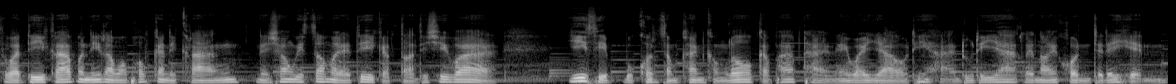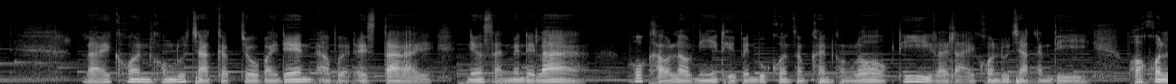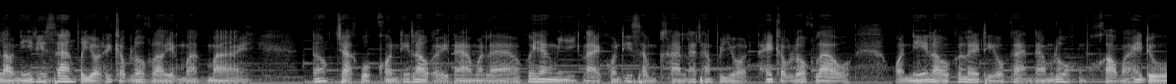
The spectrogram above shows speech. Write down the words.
สวัสดีครับ วันนี้เรามาพบกันอีกครั้งในช่อง Wisdom Variety กับตอนที่ชื่อว่า 20 บุคคลสำคัญของโลกกับภาพถ่ายในวัยเยาว์ที่หาดูได้ยากและน้อยคนจะได้เห็น หลายคนคงรู้จักกับโจไบเดนอัลเบิร์ตไอน์สไตน์เนลสันแมนเดลาพวกเขาเหล่านี้ถือเป็นบุคคลสำคัญของโลกที่หลาย ๆ คนรู้จักกันดี เพราะคนเหล่านี้ได้สร้างประโยชน์ให้กับโลกเราอย่างมากมาย นอกจากบุคคลที่เราเอ่ยนามมาแล้ว ก็ยังมีอีกหลายคนที่สำคัญและทำประโยชน์ให้กับโลกเรา วันนี้เราก็เลยถือโอกาสนำลูกของพวกเขามาให้ดู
